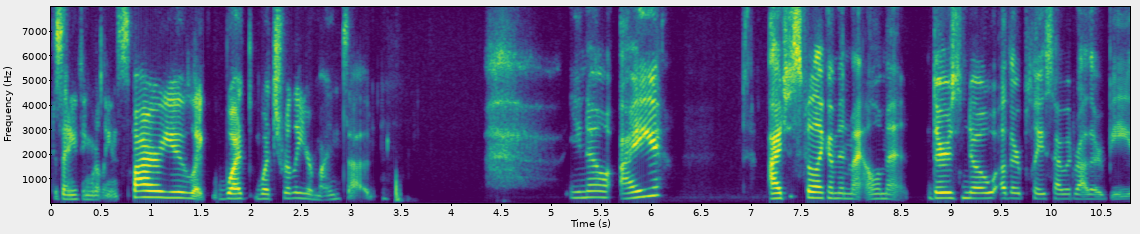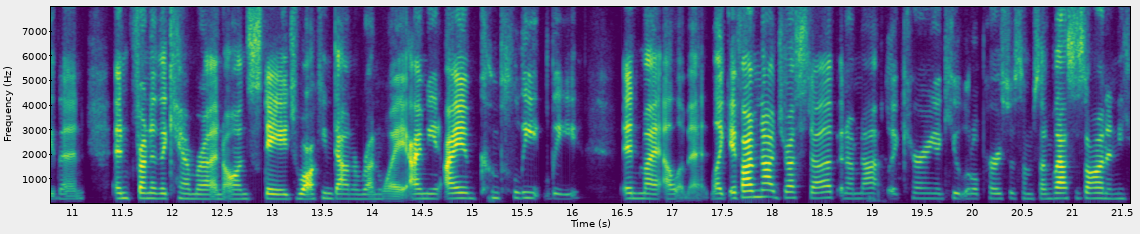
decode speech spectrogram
does anything really inspire you? Like what what's really your mindset? You know, I I just feel like I'm in my element there's no other place I would rather be than in front of the camera and on stage walking down a runway. I mean, I am completely in my element. Like if I'm not dressed up and I'm not like carrying a cute little purse with some sunglasses on and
